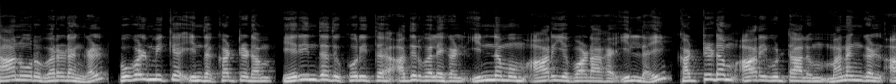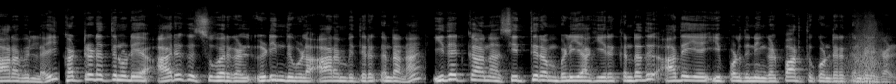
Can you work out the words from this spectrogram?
நானூறு வருடங்கள் புகழ்மிக்க இந்த கட்டிடம் எரிந்தது குறித்த அதிர்வலைகள் இன்னமும் ஆறியபாடாக இல்லை. கட்டிடம் ஆறிவிட்டாலும் மனங்கள் ஆறவில்லை. கட்டிடத்தினுடைய அருகு சுவர்கள் இடிந்து விழ ஆரம்பித்திருக்கின்றன. இதற்கான சித்திரம் வெளியாகி இருக்கின்றது. அதையே இப்பொழுது நீங்கள் பார்த்து கொண்டிருக்கின்றீர்கள்.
